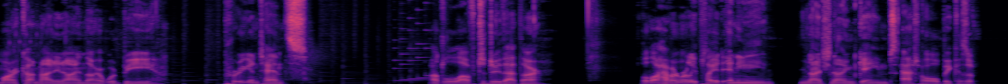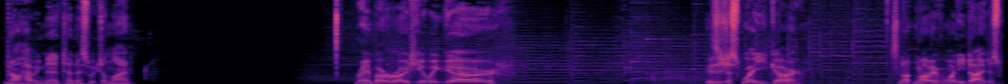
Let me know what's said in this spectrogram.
Mario Kart 99 though would be pretty intense. I'd love to do that though. Although I haven't really played any 99 games at all because of not having Nintendo Switch Online. Rainbow Road, here we go! This is just where you go. It's not, not even when you die, just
